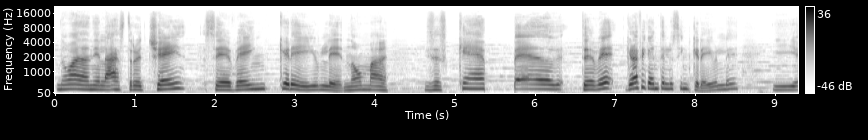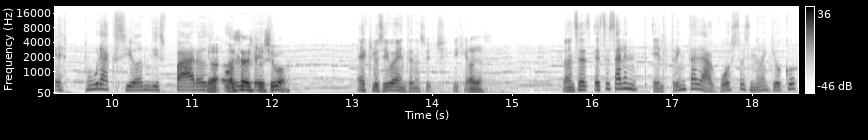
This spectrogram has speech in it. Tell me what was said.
No va Daniel Astro Chain. Se ve increíble. No mames. Dices, qué pedo. Te ve. Gráficamente luce increíble. Y es pura acción, disparos. Ya, ¿Va a ser golpes. exclusivo? Exclusivo de Nintendo Switch, dijeron. Ah. Entonces, este sale el 30 de agosto, si no me equivoco.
